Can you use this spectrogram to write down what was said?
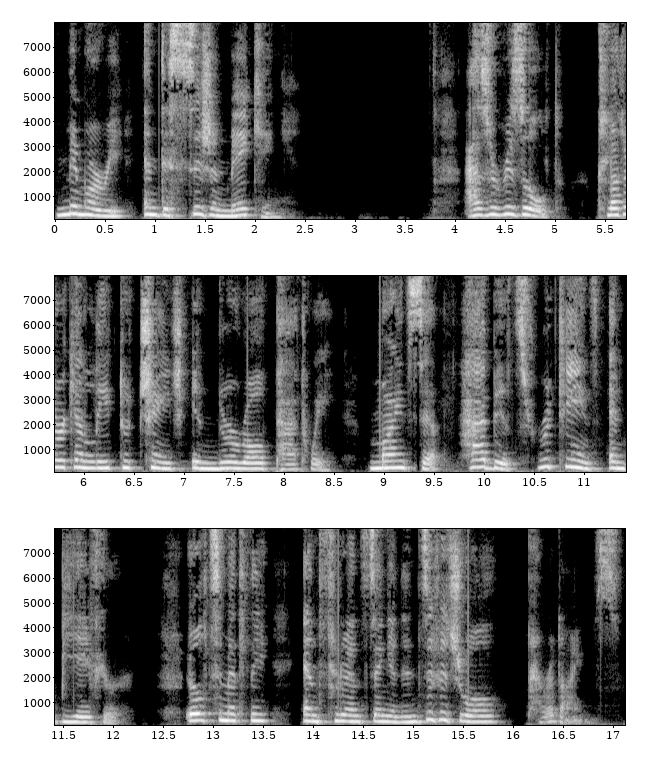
memory, and decision making. As a result, clutter can lead to change in neural pathway, mindset, habits, routines, and behavior, ultimately influencing an individual paradigms.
